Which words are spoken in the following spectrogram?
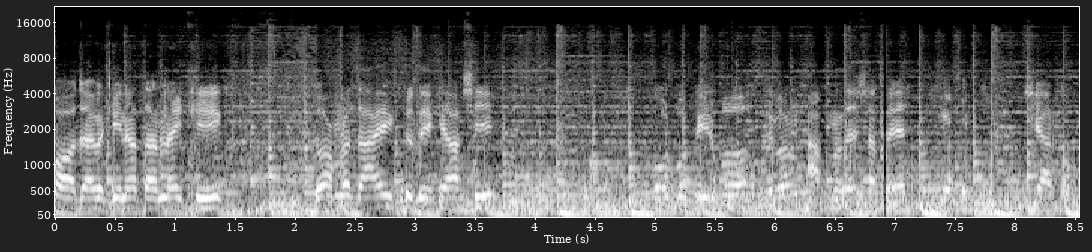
পাওয়া যাবে কিনা তার নাই ঠিক। তো আমরা যাই একটু দেখে আসি। করব ফিরবো এবং আপনাদের সাথে শেয়ার করব।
